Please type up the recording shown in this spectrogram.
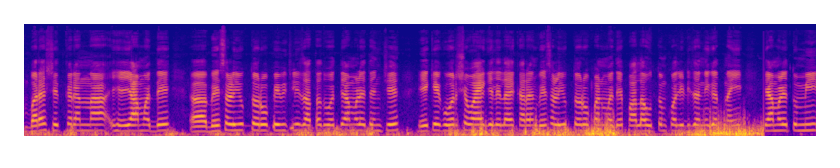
बऱ्याच शेतकऱ्यांना हे यामध्ये भेसळयुक्त रोपे विकली जातात व त्यामुळे त्यांचे एक एक वर्ष वाया गेलेलं आहे कारण भेसळयुक्त रोपांमध्ये पाला उत्तम क्वालिटीचा निघत नाही. त्यामुळे तुम्ही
